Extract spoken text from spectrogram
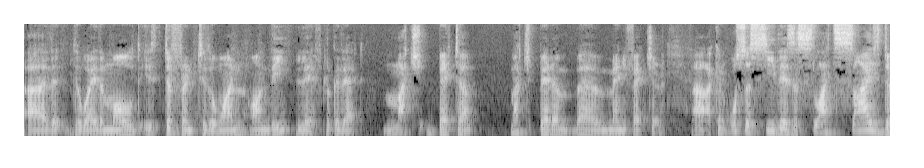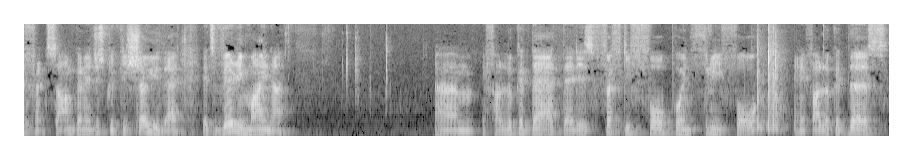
uh, the, the way the mold is different to the one on the left? Look at that. Much better much better uh, manufacture. Uh, I can also see there's a slight size difference. So I'm going to just quickly show you that. It's very minor. Um, if I look at that, that is 54.34. And if I look at this,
